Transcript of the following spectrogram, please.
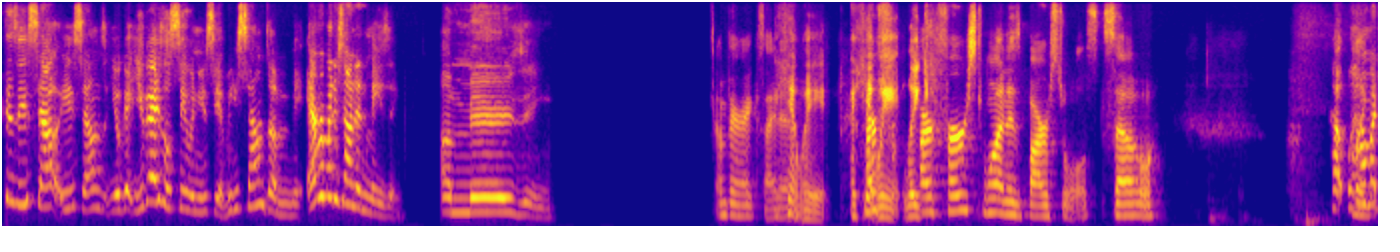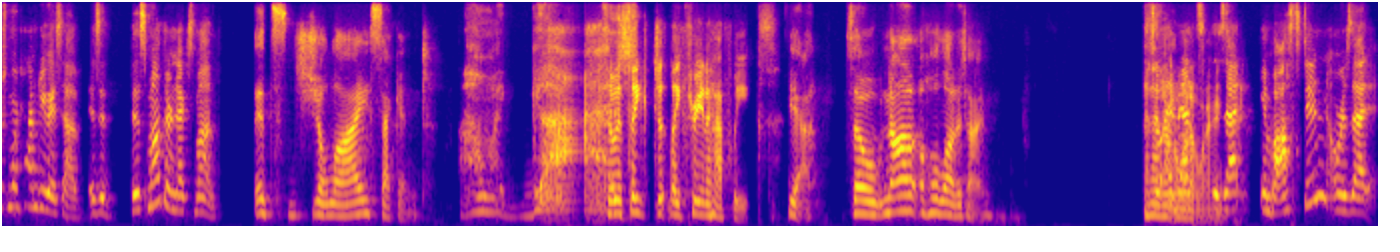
Because he sound he sounds you'll get you guys will see when you see him. He sounds amazing. Everybody sounded amazing. Amazing. I'm very excited. I can't wait. I can't Our wait. Like our first one is bar stools. So How, how much more time do you guys have? Is it this month or next month? it's July 2nd. Oh my god. so it's like ju- like three and a half weeks. Yeah. So not a whole lot of time. And so I don't and know what that's I'm wearing. is that in Boston or is that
